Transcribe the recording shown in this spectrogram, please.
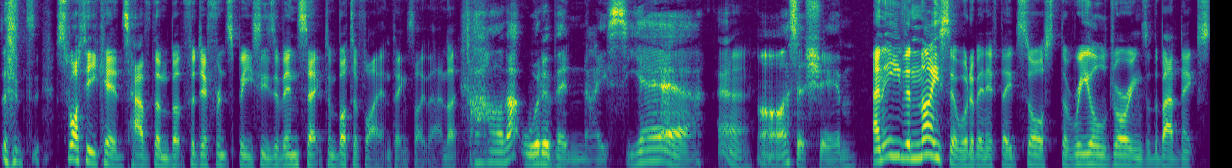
swatty kids have them, but for different species of insect and butterfly and things like that. Like, Oh, that would have been nice. Yeah. yeah. Oh, that's a shame. And even nicer would have been if they'd sourced the real drawings of the Badniks,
